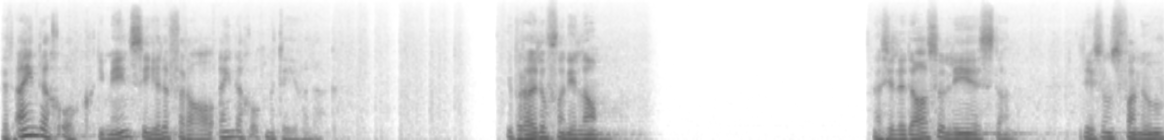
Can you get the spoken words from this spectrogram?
Dit eindig ook, die mense hele verhaal eindig ook met 'n huwelik. Die bruilof van die lam. As jy dit daarso lees dan lees ons van hoe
